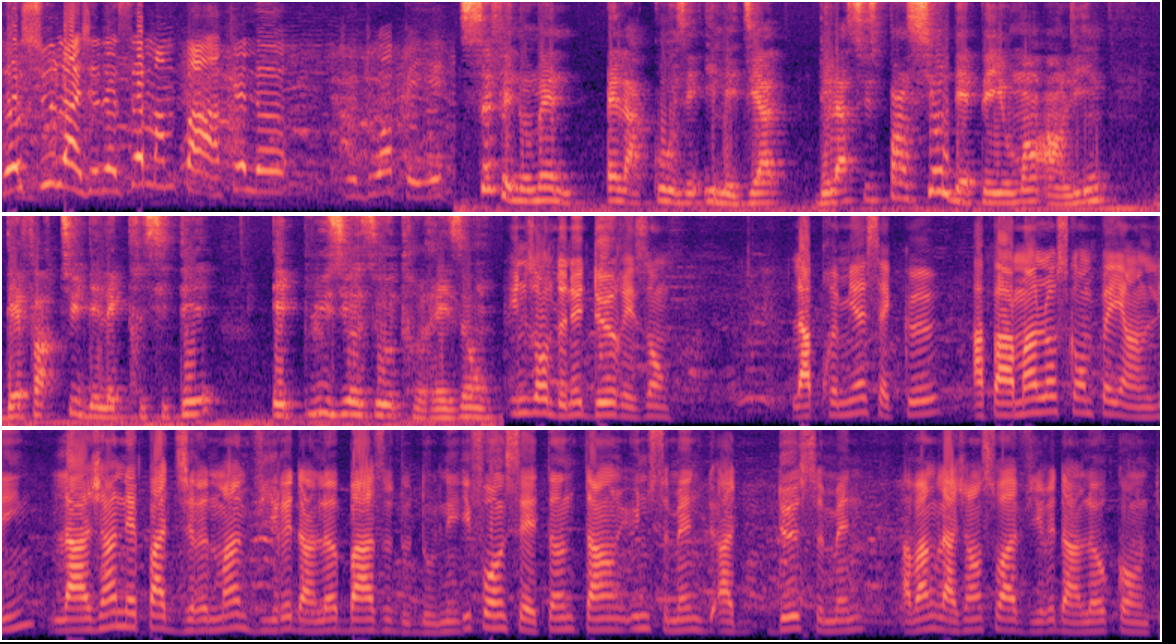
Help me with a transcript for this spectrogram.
Je suis là, je ne sais même pas à quelle heure je dois payer. Ce phénomène est la cause immédiate de la suspension des paiements en ligne, des factures d'électricité et plusieurs autres raisons. Ils nous ont donné deux raisons. La première, c'est que, apparemment, lorsqu'on paye en ligne, l'argent n'est pas directement viré dans leur base de données. Il faut un certain temps, une semaine à deux semaines, avant que l'argent soit viré dans leur compte.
